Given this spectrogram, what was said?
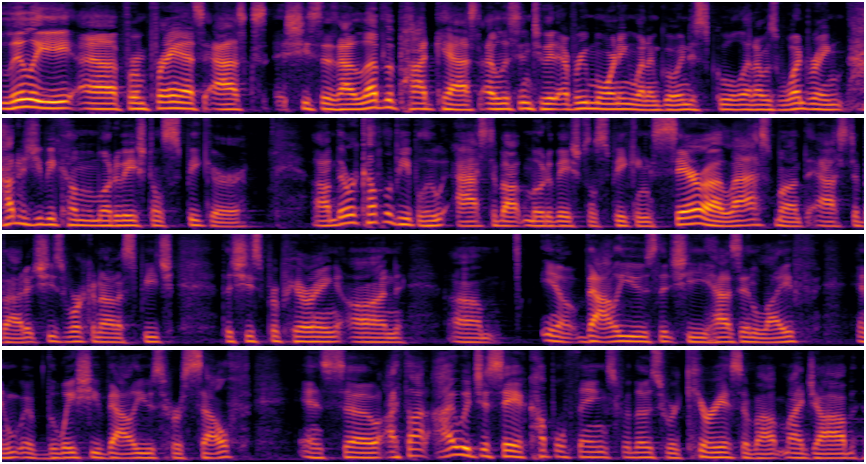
Lily uh, from France asks, she says, I love the podcast. I listen to it every morning when I'm going to school. And I was wondering, how did you become a motivational speaker? Um, there were a couple of people who asked about motivational speaking. Sarah last month asked about it. She's working on a speech that she's preparing on, um, you know, values that she has in life and the way she values herself. And so I thought I would just say a couple things for those who are curious about my job,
